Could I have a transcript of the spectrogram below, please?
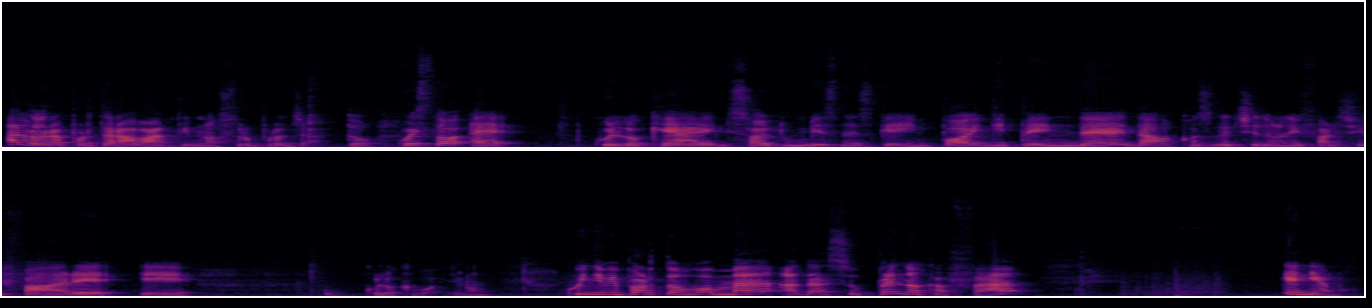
allora porterà avanti il nostro progetto. Questo è quello che è di solito un business game poi dipende da cosa decidono di farci fare e quello che vogliono. Quindi vi porto con me adesso prendo caffè e andiamo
